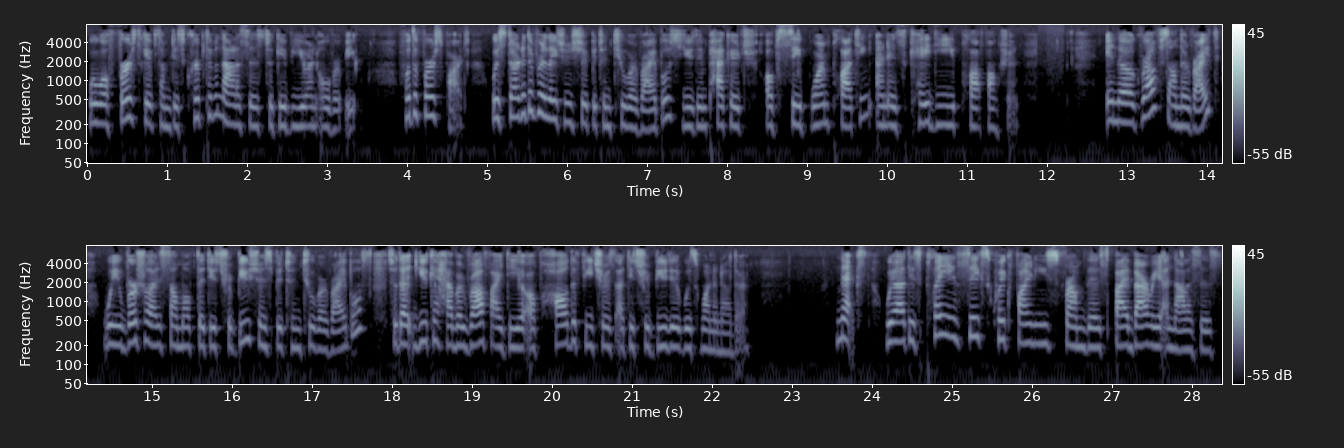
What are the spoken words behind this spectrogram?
we will first give some descriptive analysis to give you an overview. For the first part, we started the relationship between two variables using package of Seaborn plotting and its KDE plot function. In the graphs on the right, we visualize some of the distributions between two variables so that you can have a rough idea of how the features are distributed with one another. Next, we are displaying six quick findings from this bivariate analysis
